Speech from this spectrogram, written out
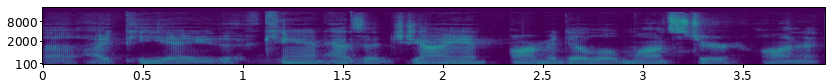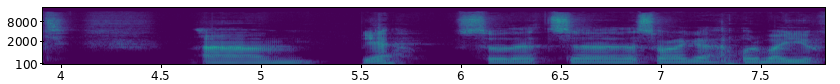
uh, IPA. The can has a giant armadillo monster on it. Um, yeah, so that's uh, that's what I got. What about you?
